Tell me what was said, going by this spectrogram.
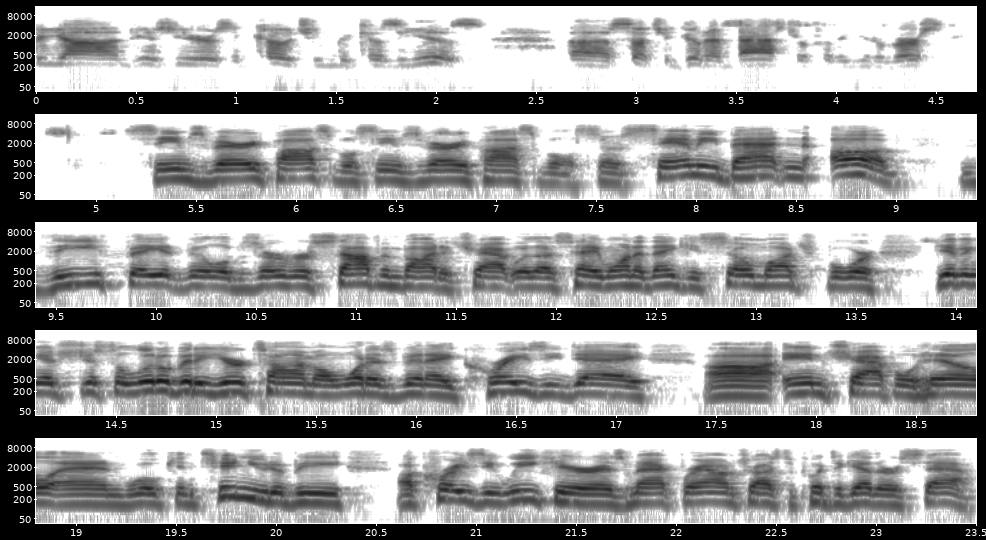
beyond his years in coaching because he is uh, such a good ambassador for the university. Seems very possible. Seems very possible. So Sammy Batten of the Fayetteville Observer, stopping by to chat with us. Hey, want to thank you so much for giving us just a little bit of your time on what has been a crazy day uh, in Chapel Hill and will continue to be a crazy week here as Mack Brown tries to put together a staff.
